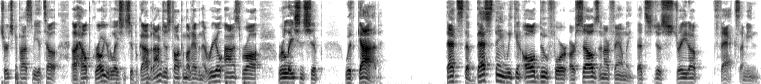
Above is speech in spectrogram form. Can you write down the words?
church can possibly uh, help grow your relationship with God, but I'm just talking about having that real, honest, raw relationship with God. That's the best thing we can all do for ourselves and our family. That's just straight up facts. I mean,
